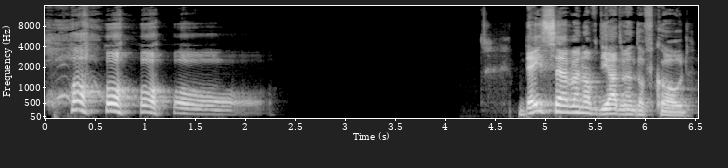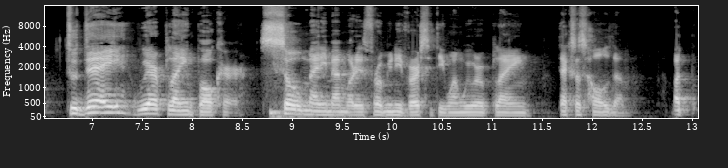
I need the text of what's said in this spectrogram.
Ho, ho, ho. Day 7 of the Advent of Code. Today we are playing poker. So many memories from university when we were playing Texas Hold'em. But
